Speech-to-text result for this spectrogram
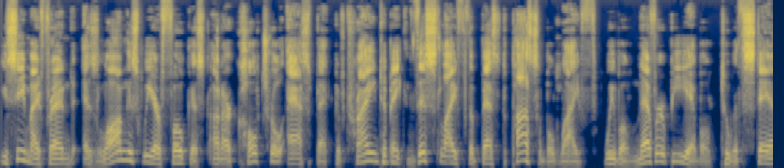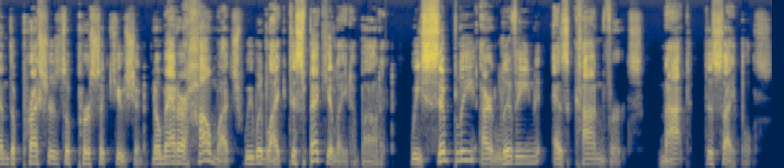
You see, my friend, as long as we are focused on our cultural aspect of trying to make this life the best possible life, we will never be able to withstand the pressures of persecution, no matter how much we would like to speculate about it. We simply are living as converts, not disciples.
